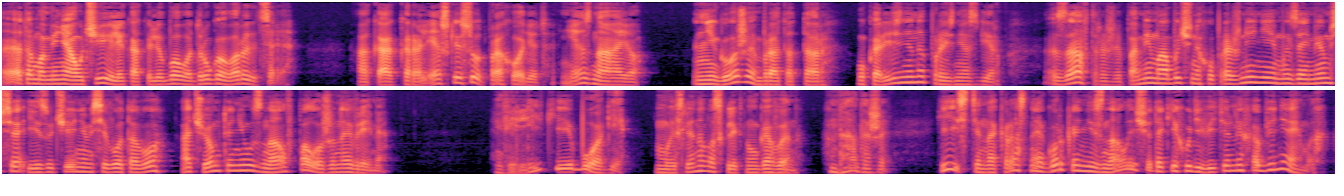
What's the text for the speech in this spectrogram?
«Этому меня учили, как и любого другого рыцаря. А как королевский суд проходит, не знаю». «Негоже, брат Атар», – укоризненно произнес Герб. «Завтра же, помимо обычных упражнений, мы займемся изучением всего того, о чем ты не узнал в положенное время». «Великие боги!» – мысленно воскликнул Гавен. «Надо же! Истинно, Красная Горка не знала еще таких удивительных обвиняемых».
